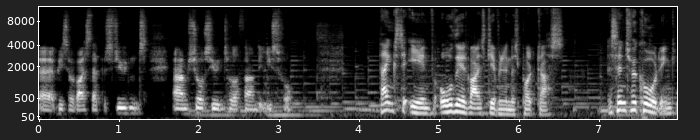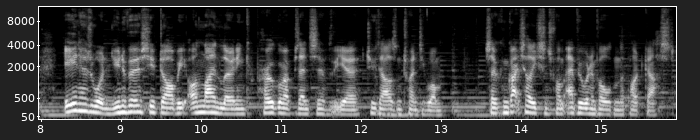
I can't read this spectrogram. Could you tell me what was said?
uh, piece of advice there for students. I'm sure students will have found it useful. Thanks to Ian for all the advice given in this podcast. Since recording, Ian has won University of Derby Online Learning Programme Representative of the Year 2021. So congratulations from everyone involved in the podcast.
